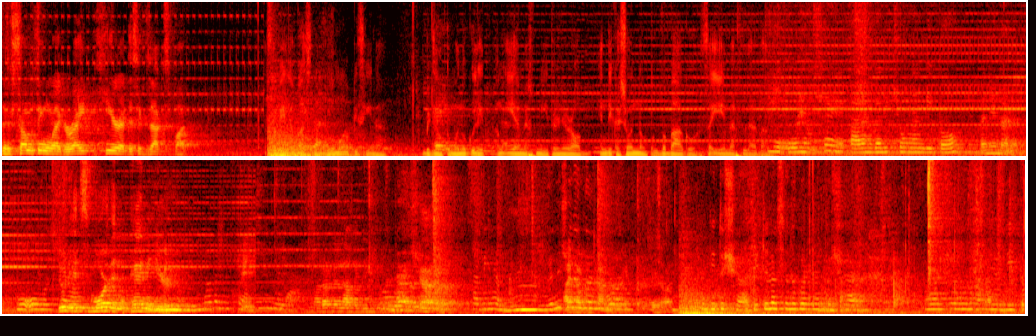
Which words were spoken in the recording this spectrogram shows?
There's something like right here at this exact spot. Sa may labas ng lumang opisina, biglang tumunog ulit ang EMF meter ni Rob, indikasyon ng pagbabago sa EMF level. Muungol siya eh. Parang galit yung nandito. Kanina? Muungol siya. Dude, it's more than 10 here. Sabi niya, hmm, gano'n siya na gano'n. Nandito siya. Dito lang sa lugar na to siya. Nakatayo dito.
